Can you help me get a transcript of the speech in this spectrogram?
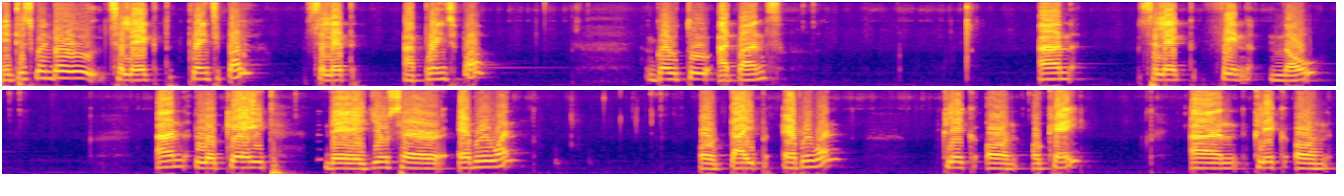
In this window select principal select a principal go to advanced and select Find Now and locate the user everyone or type everyone. Click on ok and click on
